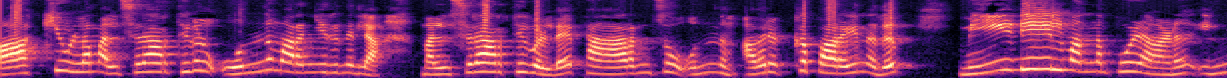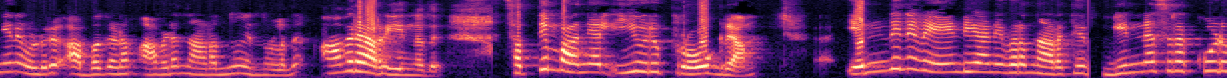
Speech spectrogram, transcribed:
ബാക്കിയുള്ള മത്സരാർത്ഥികൾ ഒന്നും അറിഞ്ഞിരുന്നില്ല. മത്സരാർത്ഥികളുടെ പാരൻസോ ഒന്നും അവരൊക്കെ പറയുന്നത് മീഡിയയിൽ വന്നപ്പോഴാണ് ഇങ്ങനെയുള്ളൊരു അപകടം അവിടെ നടന്നു എന്നുള്ളത് അവരറിയുന്നത്. സത്യം പറഞ്ഞാൽ ഈ ഒരു പ്രോഗ്രാം എന്തിനു വേണ്ടിയാണ് ഇവർ നടത്തിയത്? ഗിന്നസ് റെക്കോർഡ്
